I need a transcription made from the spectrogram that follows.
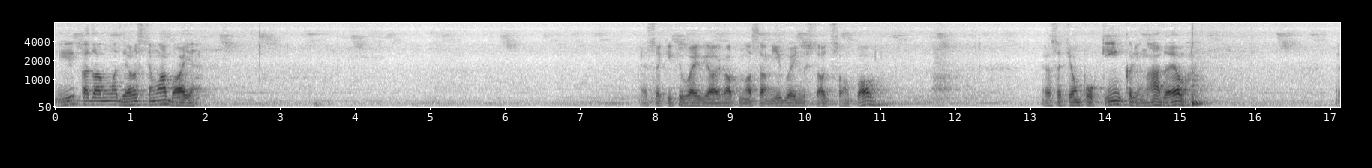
E cada uma delas tem uma baia. Essa aqui que vai viajar para o nosso amigo aí no estado de São Paulo. Essa aqui é um pouquinho inclinada ela. É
